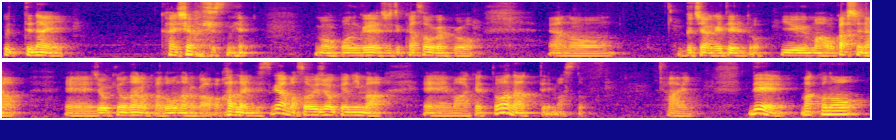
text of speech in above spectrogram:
売ってない会社がですねもうこのぐらい時価総額をあのぶち上げてるという、まあ、おかしな、えー、状況なのかどうなのかわかんないんですが、まあ、そういう状況に今、えー、マーケットはなっていますと。はい、で、まあ、この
